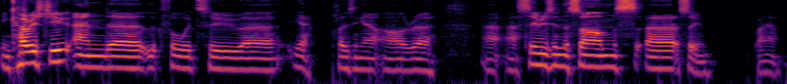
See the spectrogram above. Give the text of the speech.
encouraged you, and uh, look forward to uh, yeah closing out our uh, our series in the Psalms uh, soon. Bye now.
